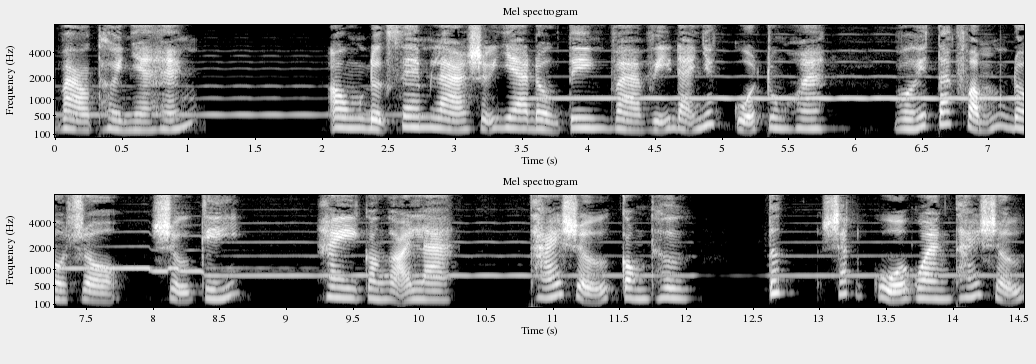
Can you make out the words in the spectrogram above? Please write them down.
vào thời nhà Hán. Ông được xem là sử gia đầu tiên và vĩ đại nhất của Trung Hoa với tác phẩm đồ sộ, sử ký hay còn gọi là Thái sử công thư, tức sách của quan thái sử.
